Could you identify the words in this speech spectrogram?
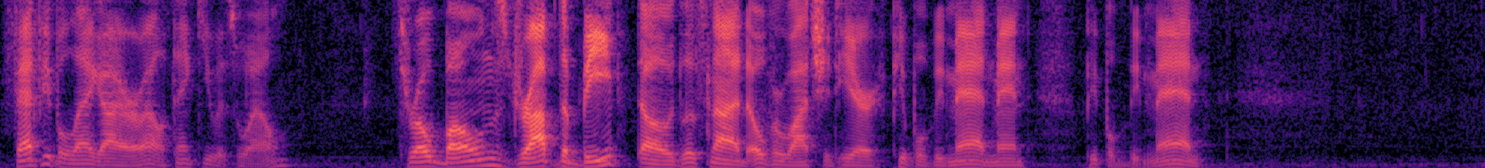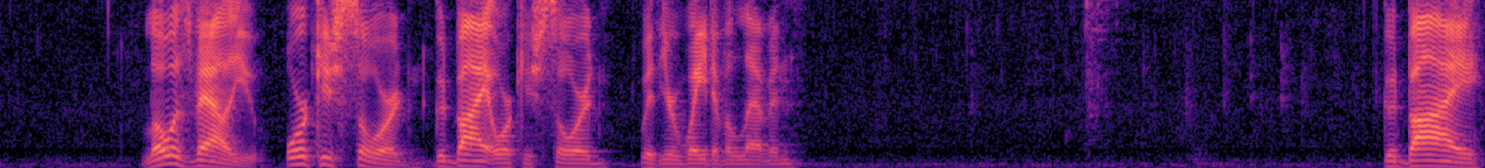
Fat people lag IRL. Thank you as well. Throw bones, drop the beat. Oh, let's not overwatch it here. People will be mad, man. People will be mad. Lowest value. Orcish sword. Goodbye, Orcish sword, with your weight of 11. Goodbye.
